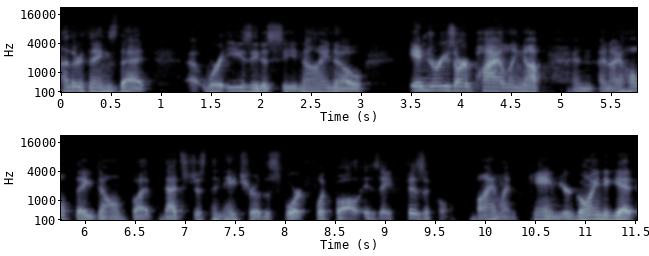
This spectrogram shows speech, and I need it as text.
Other things that uh, were easy to see. Now I know injuries aren't piling up and and I hope they don't but that's just the nature of the sport. Football is a physical violent game. You're going to get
